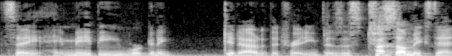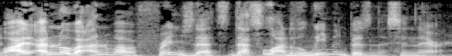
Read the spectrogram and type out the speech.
say, "Hey, maybe we're going to." Get out of the trading business to some extent. I, I don't know about I don't know about fringe. That's that's a lot of the Lehman business in there.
